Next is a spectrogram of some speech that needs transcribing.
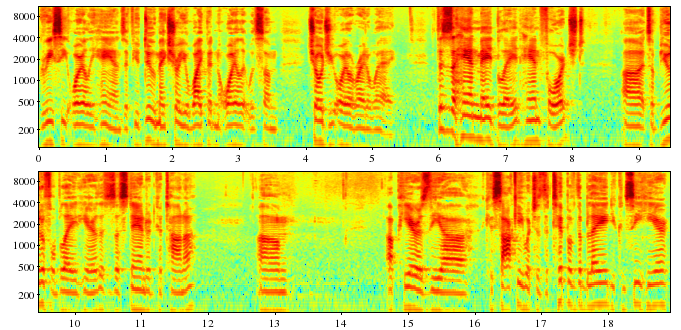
greasy, oily hands. If you do, make sure you wipe it and oil it with some choji oil right away. This is a handmade blade, hand forged. Uh, it's a beautiful blade here. This is a standard katana. Um, up here is the uh, kisaki, which is the tip of the blade you can see here.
